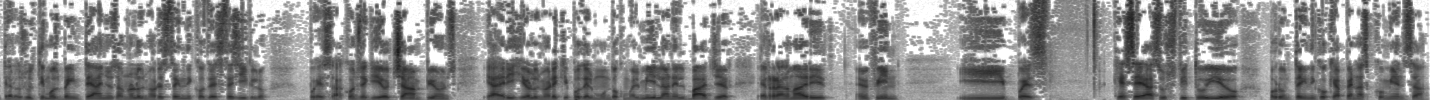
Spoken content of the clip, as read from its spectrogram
de los últimos 20 años, a uno de los mejores técnicos de este siglo, pues ha conseguido Champions y ha dirigido los mejores equipos del mundo como el Milan, el Bayern, el Real Madrid, en fin, y pues que sea sustituido por un técnico que apenas comienza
